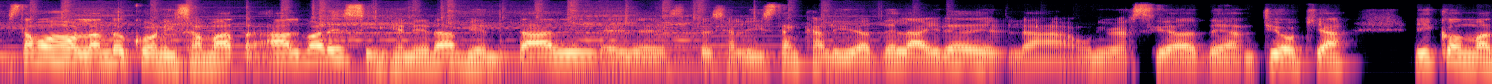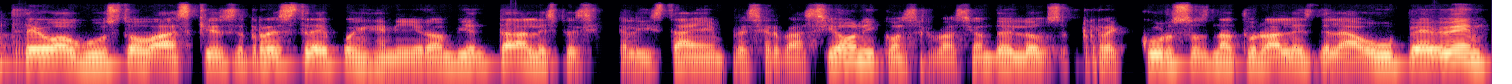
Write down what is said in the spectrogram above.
Estamos hablando con Isamar Álvarez, ingeniera ambiental, eh, especialista en calidad del aire de la Universidad de Antioquia, y con Mateo Augusto Vázquez Restrepo, ingeniero ambiental, especialista en preservación y conservación de los recursos naturales de la UPB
